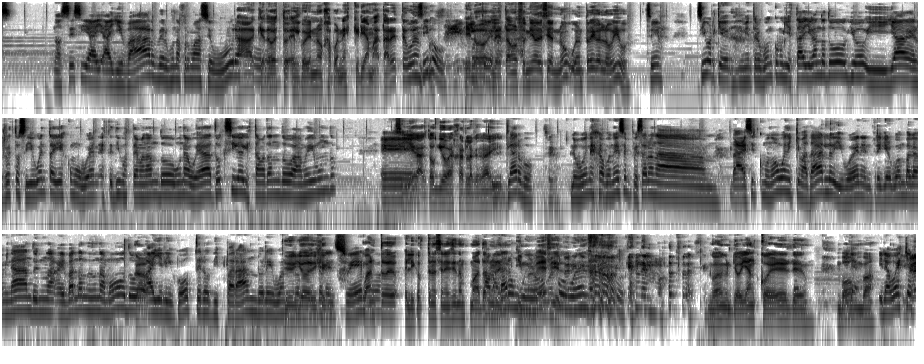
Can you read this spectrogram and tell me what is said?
No sé si a, a llevar de alguna forma segura. Ah, o- que todo esto, el gobierno japonés quería matar a este weón. Sí, po. po. Sí, Y los Estados Unidos decían, no, weón, tráiganlo vivo. Sí. Sí, porque mientras el buen como que estaba llegando a Tokio y ya el resto se dio cuenta y es como, weón, este tipo está emanando una weá tóxica que está matando a medio mundo. Eh, si llega a Tokio va a dejar la cagada y... Claro. Sí. Los buenos japoneses empezaron a, a decir como no, bueno, hay que matarlo y bueno, entre que el buen va caminando, en una, eh, va andando en una moto, Claro. hay helicópteros disparándole, weón, Yo, yo dije, el suelo. ¿cuántos helicópteros se necesitan para matar a matar a un imbécil? weón. Weón, llovían cohetes, bomba. Y la weá es Y que al.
